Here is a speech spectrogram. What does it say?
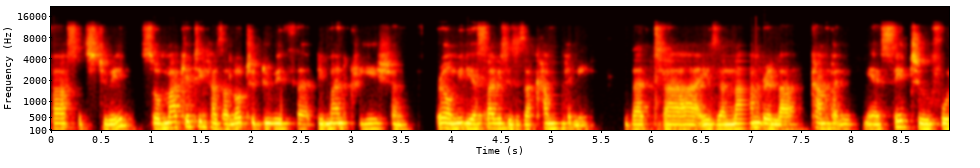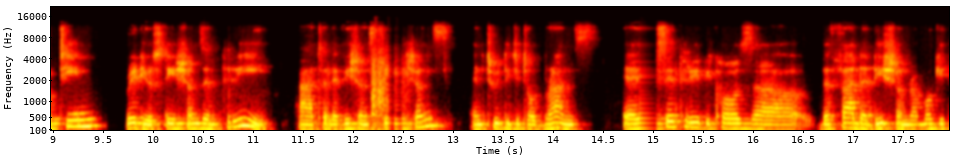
facets to it. So, marketing has a lot to do with uh, demand creation. Royal Media Services is a company that uh, is an umbrella company, may I say, to 14 radio stations and three uh, television stations and two digital brands. I say three because uh, the third edition, Ramogi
